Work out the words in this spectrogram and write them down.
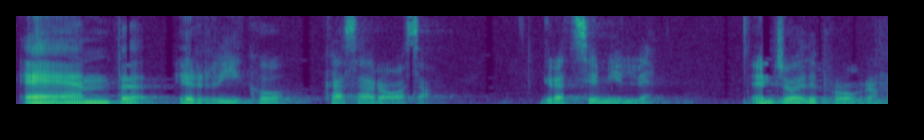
and Enrico Casarosa. Grazie mille. Enjoy the program.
